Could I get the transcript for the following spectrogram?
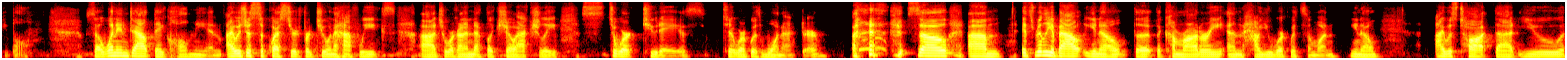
people so when in doubt, they call me in. I was just sequestered for two and a half weeks uh, to work on a Netflix show, actually, to work two days to work with one actor. so um, it's really about you know the the camaraderie and how you work with someone. You know, I was taught that you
